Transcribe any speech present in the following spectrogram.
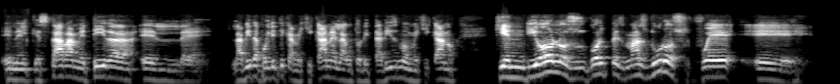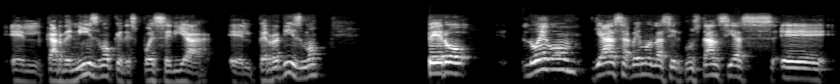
en el que estaba metida eh, la vida política mexicana, el autoritarismo mexicano. Quien dio los golpes más duros fue el cardenismo, que después sería el perredismo, pero luego ya sabemos las circunstancias eh,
